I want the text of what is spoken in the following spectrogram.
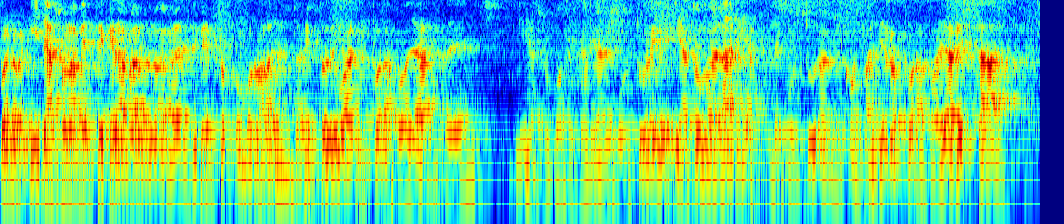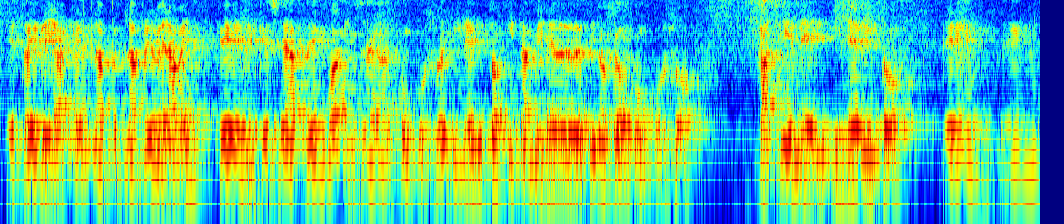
bueno, y ya solamente queda hablar de los agradecimientos, como no, al Ayuntamiento de Guadix por apoyar, eh, y a su Concejalía de Cultura y, a todo el área de Cultura, a mis compañeros, por apoyar esta, esta idea, que es la, primera vez que, se hace en Guadix, es un concurso inédito y también he de deciros que es un concurso casi inédito en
